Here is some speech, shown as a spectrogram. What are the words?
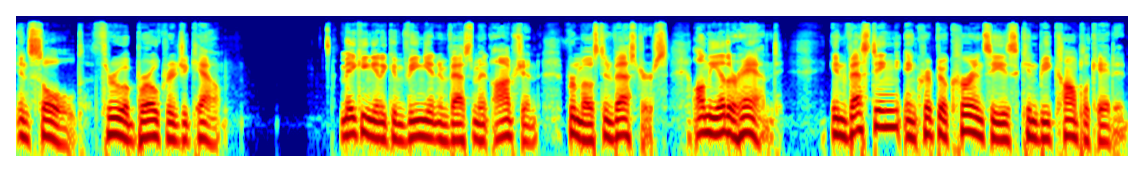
and sold through a brokerage account, making it a convenient investment option for most investors. On the other hand, Investing in cryptocurrencies can be complicated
